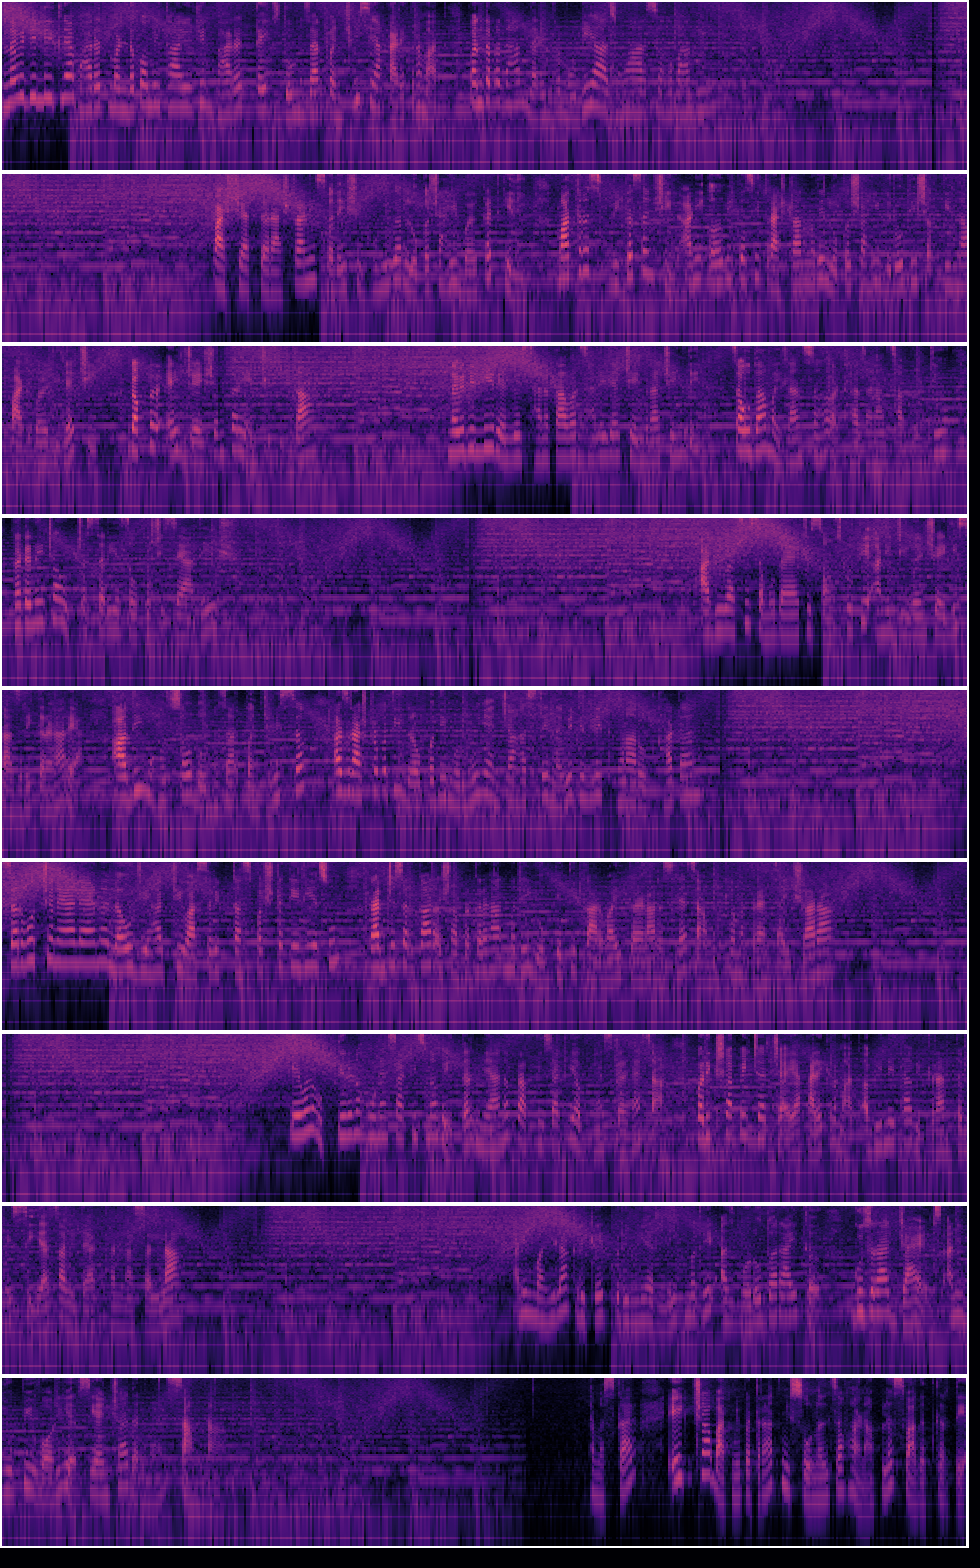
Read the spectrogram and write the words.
नवी दिल्लीतल्या भारत मंडपम इथं आयोजित भारत टेक्स दोन हजार पंचवीस या कार्यक्रमात पंतप्रधान नरेंद्र मोदी आज होणार सहभागी. पाश्चात्य राष्ट्रांनी स्वदेशी भूमीवर लोकशाही बळकट केली. मात्र विकसनशील आणि अविकसित राष्ट्रांमध्ये लोकशाही विरोधी शक्तींना पाठबळ दिल्याची डॉक्टर एस जयशंकर यांची टीका नवी दिल्ली रेल्वे स्थानकावर झालेल्या चेंगराचेंगरीत चौदा महिलांसह अठरा जणांचा मृत्यू घटनेच्या उच्चस्तरीय चौकशीचे आदेश. आदिवासी समुदायाची संस्कृती आणि जीवनशैली साजरी करणाऱ्या आदी महोत्सव दोन हजार पंचवीसचं आज राष्ट्रपती द्रौपदी मुर्मू यांच्या हस्ते नवी दिल्लीत होणार उद्घाटन. सर्वोच्च न्यायालयानं लव जिहादची वास्तविकता स्पष्ट केली असून राज्य सरकार अशा प्रकरणांमध्ये योग्य ती कारवाई करणार असल्याचा मुख्यमंत्र्यांचा इशारा. केवळ उत्तीर्ण होण्यासाठीच नव्हे तर ज्ञानप्राप्तीसाठी अभ्यास करण्याचा परीक्षा पे चर्चा या कार्यक्रमात अभिनेता विक्रांत मेस्सी याचा विद्यार्थ्यांना सल्ला. आणि महिला क्रिकेट प्रीमियर लीगमध्ये आज वडोदरा इथं गुजरात जायंट्स आणि युपी वॉरियर्स यांच्या दरम्यान सामना. नमस्कार. एकच्या बातमीपत्रात मी सोनल चव्हाण आपलं स्वागत करते.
